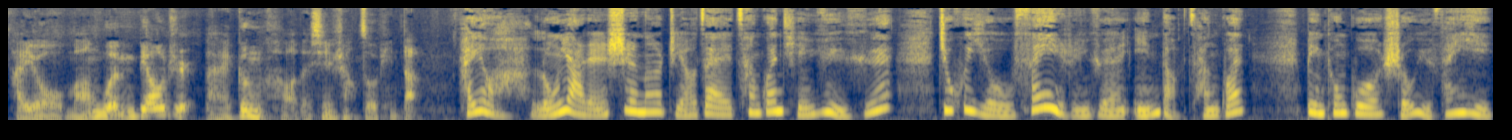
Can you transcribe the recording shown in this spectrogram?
还有盲文标志来更好的欣赏作品的。还有啊，聋哑人士呢，只要在参观前预约，就会有翻译人员引导参观，并通过手语翻译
